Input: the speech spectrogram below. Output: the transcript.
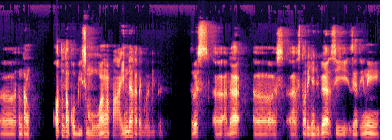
eh, tentang kok tentang Kobe semua? Ngapain dah? kata gua gitu. Terus eh, ada eh, storynya juga si Z ini.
